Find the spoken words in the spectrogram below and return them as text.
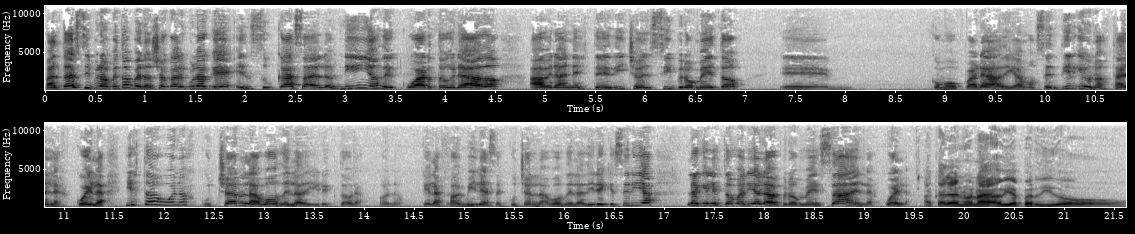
faltó el sí prometo, pero yo calculo que en su casa de los niños de cuarto grado habrán este dicho el sí prometo. eh, como para, digamos, sentir que uno está en la escuela. Y está bueno escuchar la voz de la directora, ¿o no? Que las familias escuchan la voz de la dire, que sería la que les tomaría la promesa en la escuela. Acá la nona había perdido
